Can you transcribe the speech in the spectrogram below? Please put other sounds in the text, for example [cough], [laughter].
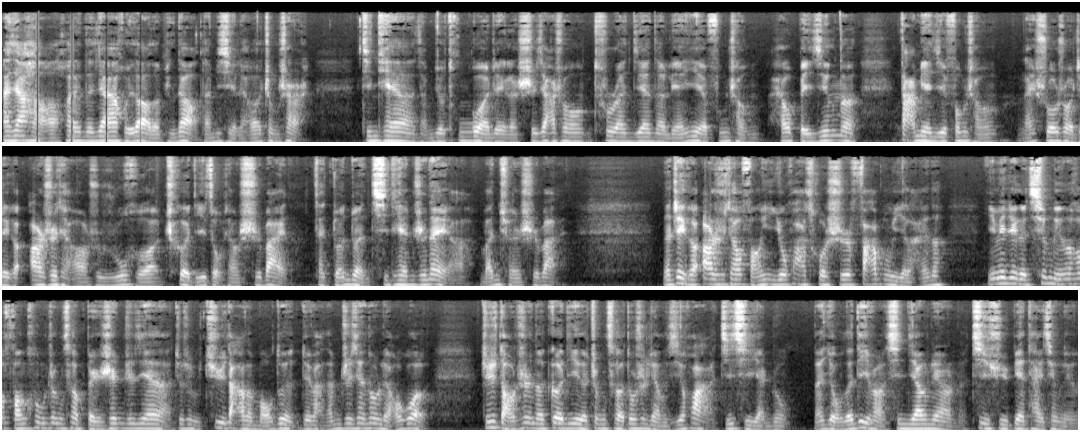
大家好，欢迎大家回到我的频道，咱们一起聊聊正事儿。今天啊，咱们就通过这个石家庄突然间的连夜封城，还有北京呢大面积封城，来说说这个二十条是如何彻底走向失败的，在短短七天之内啊，完全失败。那这个二十条防疫优化措施发布以来呢，因为这个清零和防控政策本身之间啊，就是有巨大的矛盾，对吧？咱们之前都聊过了，这是导致呢各地的政策都是两极化，极其严重。那有的地方，新疆这样的继续变态清零；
